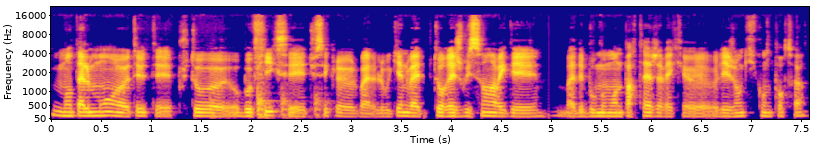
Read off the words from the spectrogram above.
mentalement euh, tu es, plutôt euh, au beau fixe et tu sais que le, week-end va être plutôt réjouissant avec des, bah, des beaux moments de partage avec euh, les gens qui comptent pour toi.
